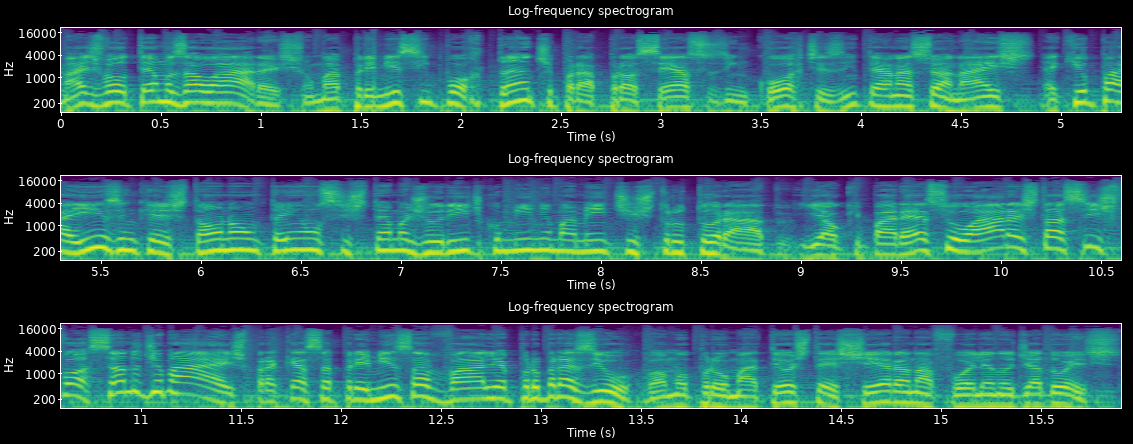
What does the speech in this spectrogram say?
Mas voltemos ao Aras. Uma premissa importante para processos em cortes internacionais é que o país em questão não tenha um sistema jurídico minimamente estruturado. E ao que parece, o Aras está se esforçando demais para que essa premissa valha para o Brasil. Vamos para o Matheus Teixeira na Folha no dia 2.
